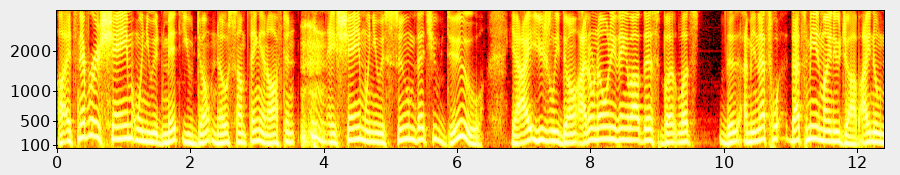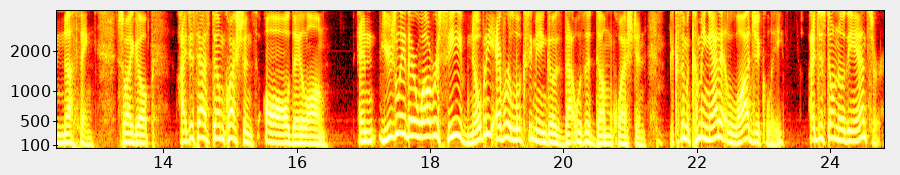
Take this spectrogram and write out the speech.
Uh, it's never a shame when you admit you don't know something, and often a shame when you assume that you do. Yeah, I usually don't. I don't know anything about this, but let's. The, I mean, that's what that's me in my new job. I know nothing, so I go. I just ask dumb questions all day long, and usually they're well received. Nobody ever looks at me and goes, "That was a dumb question," because I'm coming at it logically. I just don't know the answer,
